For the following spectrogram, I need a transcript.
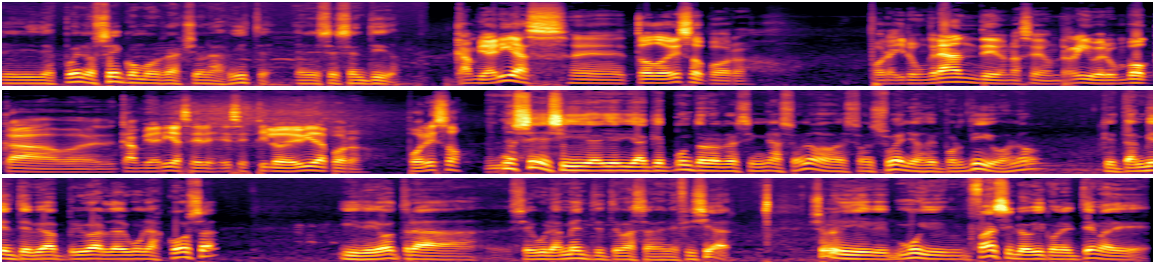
Y después no sé cómo reaccionás, ¿viste? En ese sentido. ¿Cambiarías eh, todo eso por, por ir un grande, no sé, un River, un Boca? ¿Cambiarías ese estilo de vida por, por eso? No sé si a, a qué punto lo resignás o no, son sueños deportivos, ¿no? Que también te va a privar de algunas cosas y de otra seguramente te vas a beneficiar. Yo lo vi muy fácil, lo vi con el tema de,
